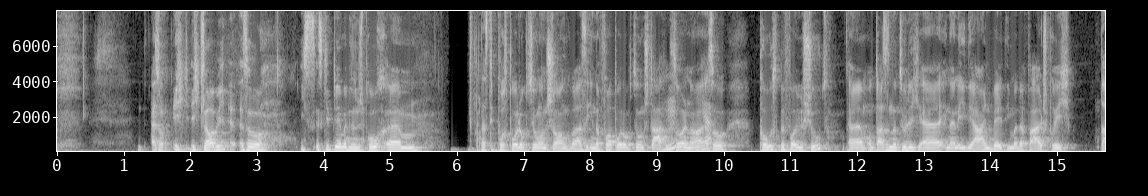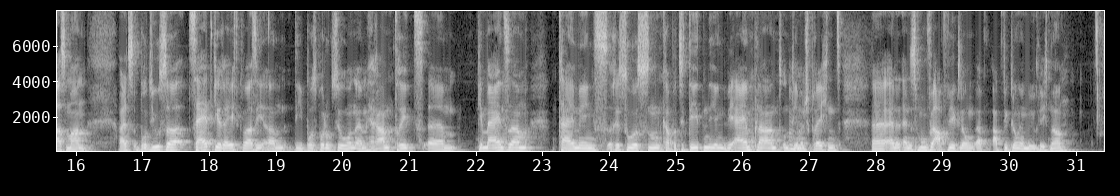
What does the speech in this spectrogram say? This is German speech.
Also ich, ich glaube, also ich, es gibt ja immer diesen Spruch, ähm, dass die Postproduktion schon quasi in der Vorproduktion starten mhm, soll. Ne? Ja. Also Post before you shoot. Ähm, und das ist natürlich äh, in einer idealen Welt immer der Fall, sprich, dass man als Producer zeitgerecht quasi an die Postproduktion ähm, herantritt, ähm, gemeinsam Timings, Ressourcen, Kapazitäten irgendwie einplant und mhm. dementsprechend äh, eine, eine smooth Abwicklung, Ab Abwicklung ermöglicht, ne?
